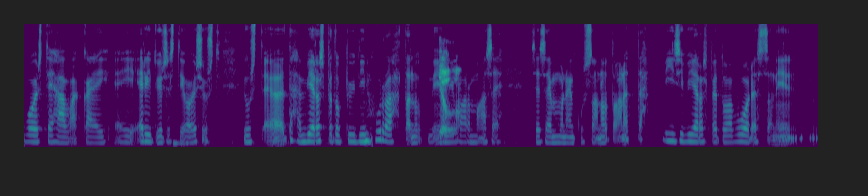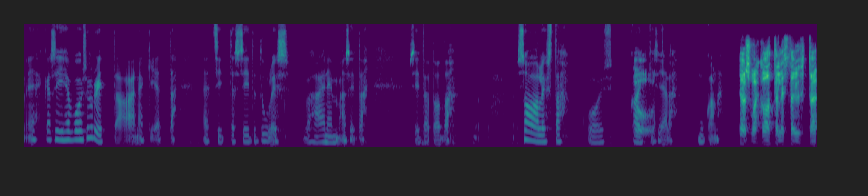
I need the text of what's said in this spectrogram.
voisi tehdä, vaikka ei, ei erityisesti olisi just, just äh, tähän vieraspetopyytiin hurahtanut, niin Joo. varmaan se, se semmoinen, kun sanotaan, että viisi vieraspetoa vuodessa, niin ehkä siihen voisi yrittää ainakin, että, että sitten siitä tulisi vähän enemmän sitä, sitä tota, saalista, kun olisi kaikki Joo. siellä mukana. Ja jos vaikka ajattelee sitä yhtä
